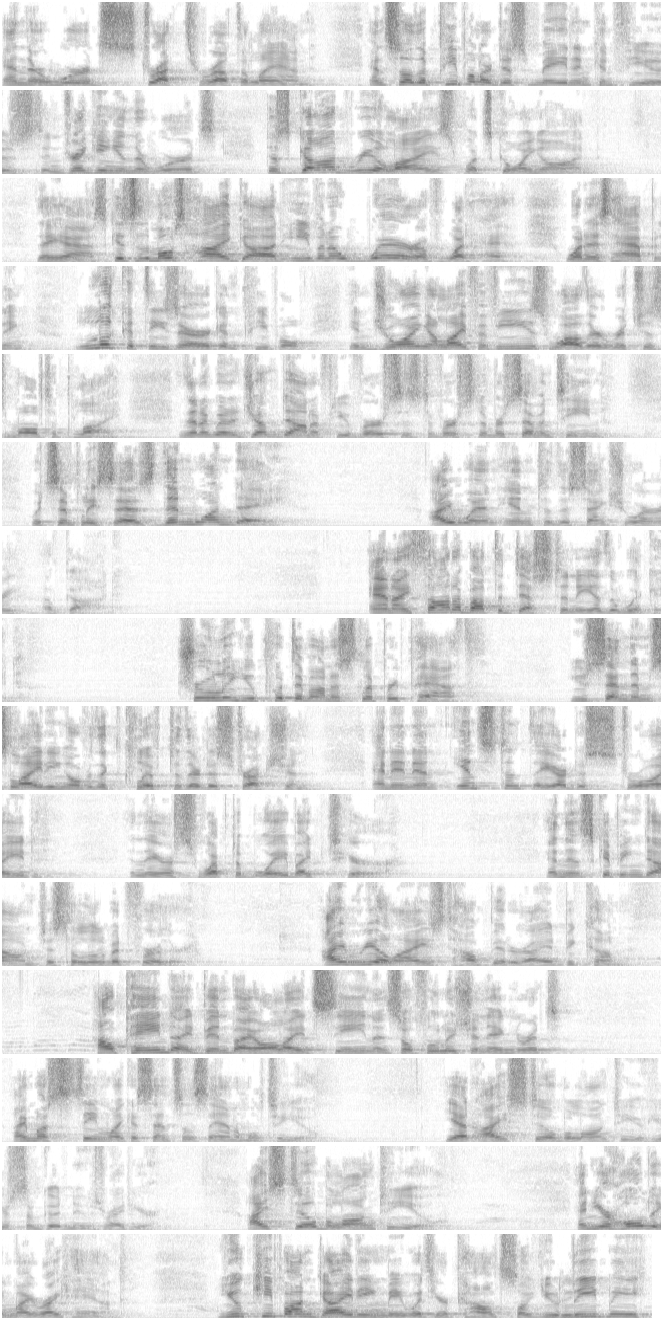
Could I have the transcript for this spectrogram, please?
and their words strut throughout the land. And so the people are dismayed and confused and drinking in their words. Does God realize what's going on? They ask. Is the Most High God even aware of what ha- what is happening. Look at these arrogant people enjoying a life of ease while their riches multiply. And then I'm going to jump down a few verses to verse number 17, which simply says Then one day I went into the sanctuary of God, and I thought about the destiny of the wicked. Truly, you put them on a slippery path, you send them sliding over the cliff to their destruction and in an instant they are destroyed and they are swept away by terror. And then skipping down just a little bit further, I realized how bitter I had become, how pained I had been by all I had seen, and so foolish and ignorant. I must seem like a senseless animal to you. Yet I still belong to you. Here's some good news right here. I still belong to you. And you're holding my right hand. You keep on guiding me with your counsel. You lead me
